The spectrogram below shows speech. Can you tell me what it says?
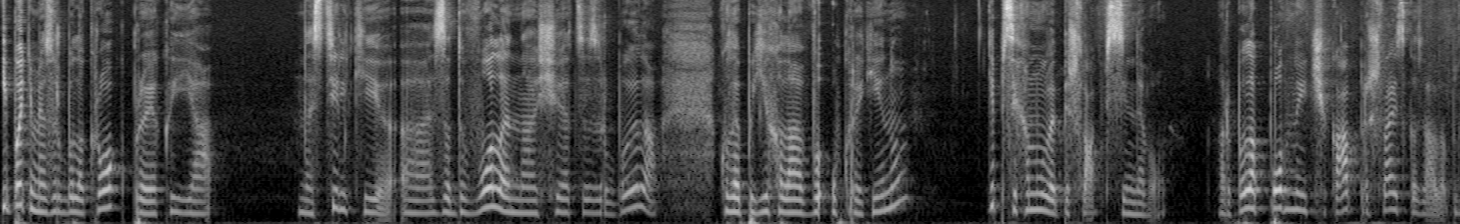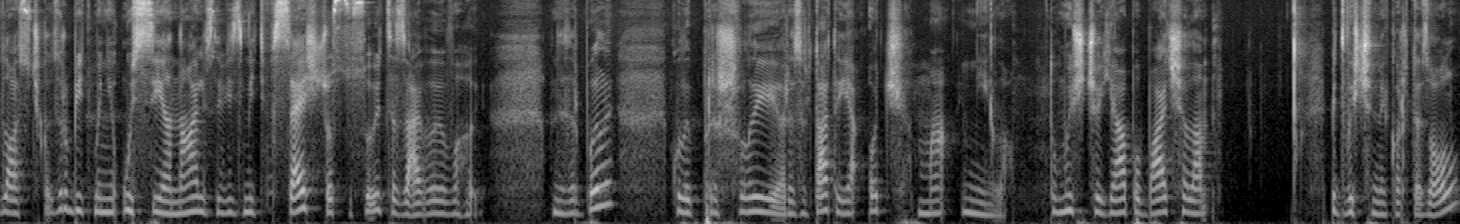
І потім я зробила крок, про який я настільки е, задоволена, що я це зробила, коли я поїхала в Україну. Я психанула, пішла в Сінево. Робила повний чекап, прийшла і сказала: будь ласка, зробіть мені усі аналізи, візьміть все, що стосується зайвої ваги. Вони зробили, коли прийшли результати, я очманіла, тому що я побачила підвищений кортизол,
